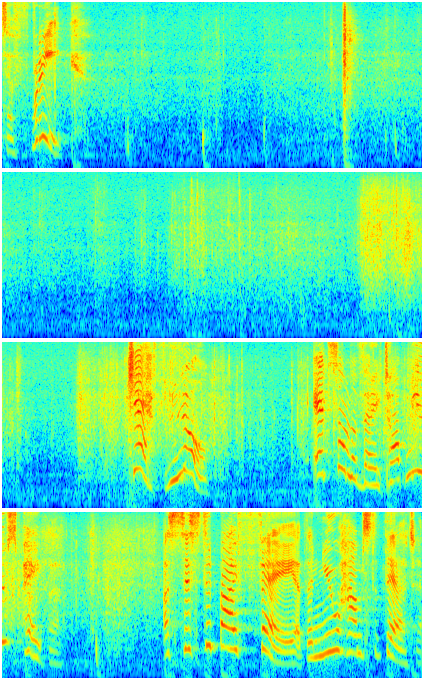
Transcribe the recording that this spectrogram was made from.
It's a freak. Jeff, look. It's on the very top newspaper. Assisted by Fay at the New Hampstead Theatre.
